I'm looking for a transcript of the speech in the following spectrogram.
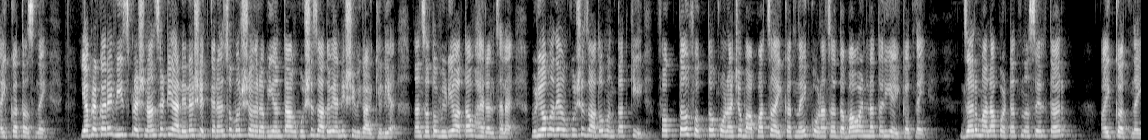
ऐकतच नाही. या प्रकारे वीज प्रश्नांसाठी आलेल्या शेतकऱ्यांसमोर शहर अभियंता अंकुश जाधव यांनी शिवीगाळ केली आहे. त्यांचा तो व्हिडिओ आता व्हायरल झाला आहे व्हिडिओमध्ये अंकुश जाधव म्हणतात की फक्त फक्त कोणाच्या बापाचं ऐकत नाही कोणाचा दबाव आणला तरी ऐकत नाही. जर मला पटत नसेल तर ऐकत नाही.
